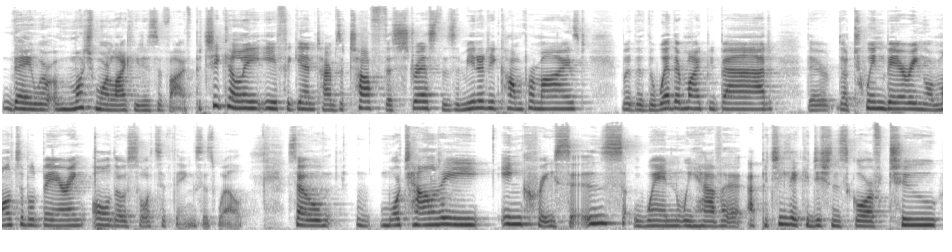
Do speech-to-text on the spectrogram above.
they were much more likely to survive, particularly if, again, times are tough, there's stress, there's immunity compromised, whether the weather might be bad, they're, they're twin bearing or multiple bearing, all those sorts of things as well. So mortality increases when we have a, a particular condition score of two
